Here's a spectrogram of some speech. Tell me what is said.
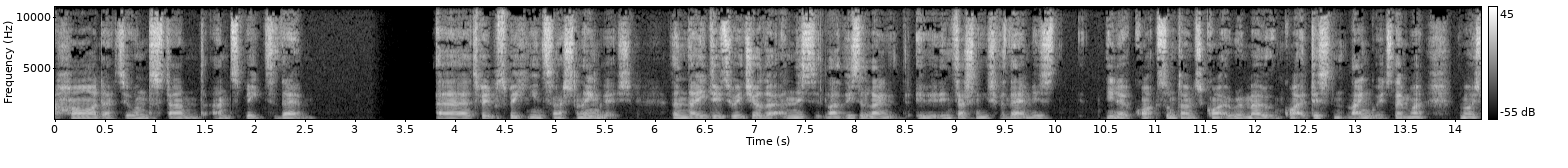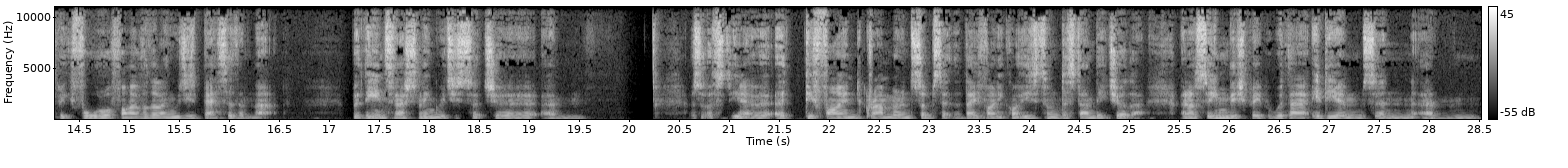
harder to understand and speak to them, uh, to people speaking international English, than they do to each other. And this, like, these are lang- international English for them is, you know, quite sometimes quite a remote and quite a distant language. They might they might speak four or five other languages better than that, but the international language is such a um, a sort of you know a defined grammar and subset that they find it quite easy to understand each other, and us English people with our idioms and um,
